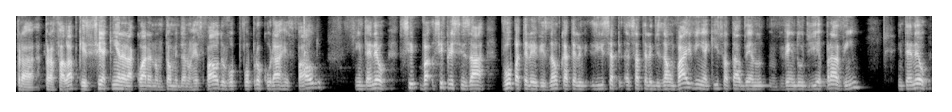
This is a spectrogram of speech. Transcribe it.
para falar, porque se aqui em Araraquara não estão me dando respaldo, eu vou, vou procurar respaldo, entendeu? Se, se precisar, vou para a televisão, porque a tele, isso, essa televisão vai vir aqui, só está vendo, vendo o dia para vir, entendeu?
